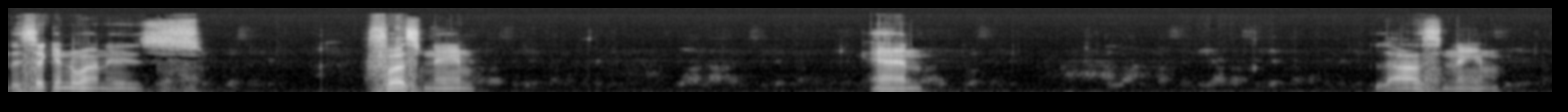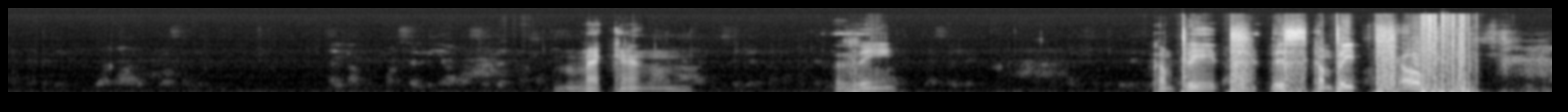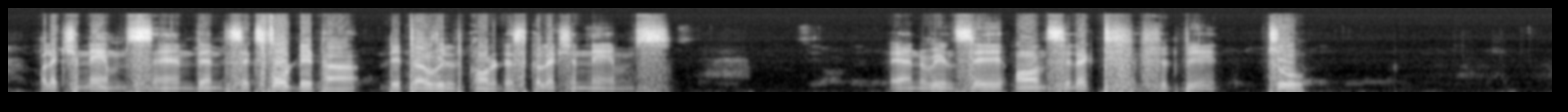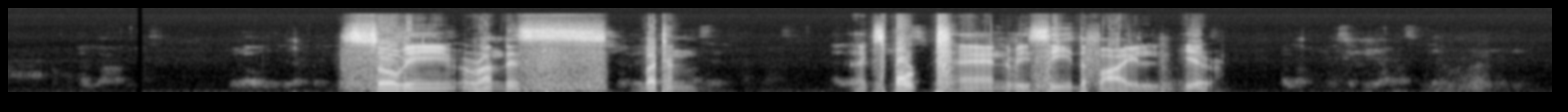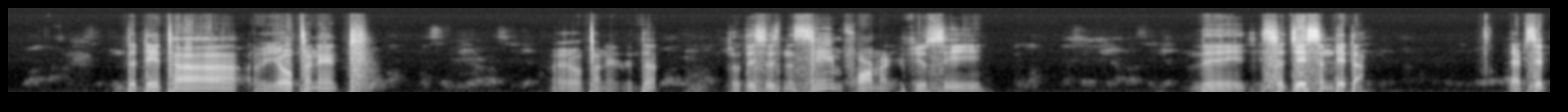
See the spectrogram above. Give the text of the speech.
The second one is first name and last name. Mackenzie. Complete. This complete. Oh. Collection names and then this export data. Data will call it as collection names and we'll say on select should be true. So we run this button export and we see the file here. The data we open it. We open it with the so this is in the same format. If you see the JSON data. That's it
